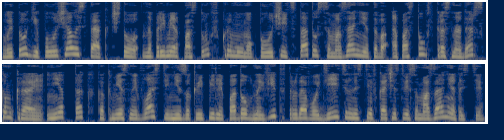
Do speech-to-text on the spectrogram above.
В итоге получалось так, что, например, пастух в Крыму мог получить статус самозанятого, а пастух в Краснодарском крае нет, так как местные власти не закрепили подобный вид трудовой деятельности в качестве самозанятости.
